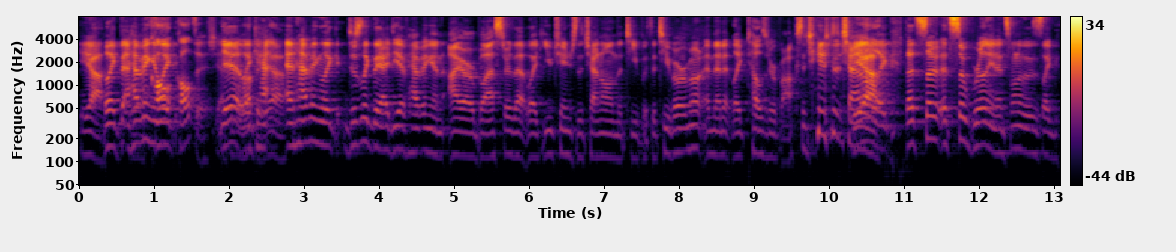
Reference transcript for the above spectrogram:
Yeah, Like Yeah, having cult- like cultish. Yeah, yeah, like it, ha- yeah. and having like just like the idea of having an IR blaster that like you change the channel on the TV with the TiVo remote and then it like tells your box to change the channel. Yeah. Like that's so it's so brilliant. It's one of those like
